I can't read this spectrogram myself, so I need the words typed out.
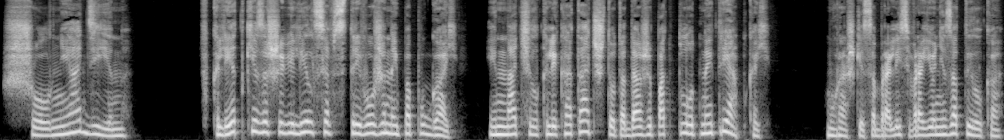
Шел не один. В клетке зашевелился встревоженный попугай и начал кликотать что-то даже под плотной тряпкой. Мурашки собрались в районе затылка.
